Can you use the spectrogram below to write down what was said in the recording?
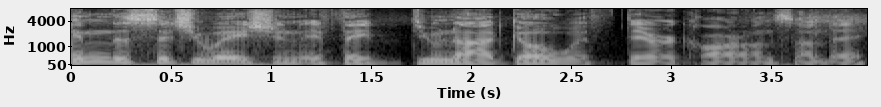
in the situation if they do not go with Derek Carr on Sunday,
